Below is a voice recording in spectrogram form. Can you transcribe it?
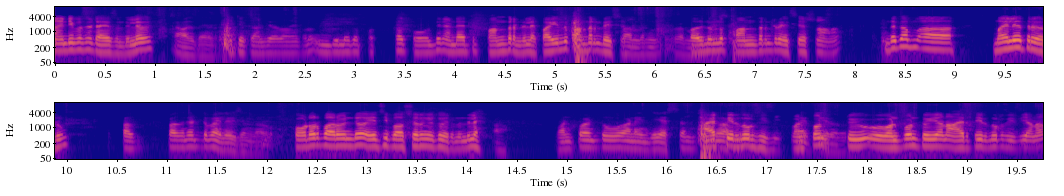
നയന്റി പെർസെന്റ് ടയേഴ്സ് ഉണ്ട് അല്ലേ? സീറ്റ് കാണിച്ചാൽ ഇന്ത്യയിലൊക്കെ പക്ക ക്വാളിറ്റി രണ്ടായിരത്തി പന്ത്രണ്ട് അല്ലേ? പതിനൊന്ന് പന്ത്രണ്ട് രജിസ്ട്രേഷൻ പതിനൊന്ന് പന്ത്രണ്ട് രജിസ്ട്രേഷൻ ആണ്. ഇതൊക്കെ മൈലേജ് എത്ര കയറും? പതിനെട്ട് മൈലേജ് ഉണ്ടാവും. ഫോർഡോർ പറവിന്റെ എ സി പവർ സ്റ്റിയറിംഗ് ഒക്കെ വരുന്നുണ്ട് അല്ലേ? വൺ പോയിന്റ് ടു ആണ് ഇതിന്റെ എസ് എം ആയിരത്തി ഇരുന്നൂറ് C C one point two one point two ആണ് ആയിരത്തി ഇരുന്നൂറ് സി സി ആണ്.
